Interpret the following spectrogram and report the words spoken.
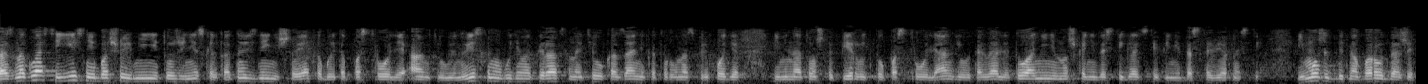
Разногласия есть небольшое мнение тоже несколько. Одно из мнений, что якобы это построили ангелы. Но если мы будем опираться на те указания, которые у нас приходят именно о том, что первый, кто построили ангелы и так далее, то они немножко не достигают степени достоверности. И может быть наоборот даже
